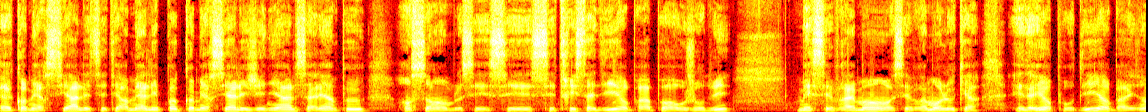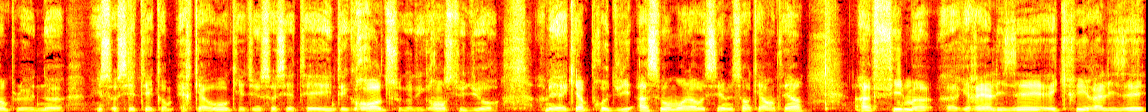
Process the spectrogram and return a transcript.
euh, commercial, etc. Mais à l'époque, commercial et génial, ça allait un peu ensemble. C'est triste à dire par rapport à aujourd'hui mais c'est vraiment, c'est vraiment le cas. Et d'ailleurs, pour dire, par exemple, une, société comme RKO, qui est une société, une des grandes, des grands studios américains, produit à ce moment-là aussi, en 1941, un film euh, réalisé, écrit, réalisé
